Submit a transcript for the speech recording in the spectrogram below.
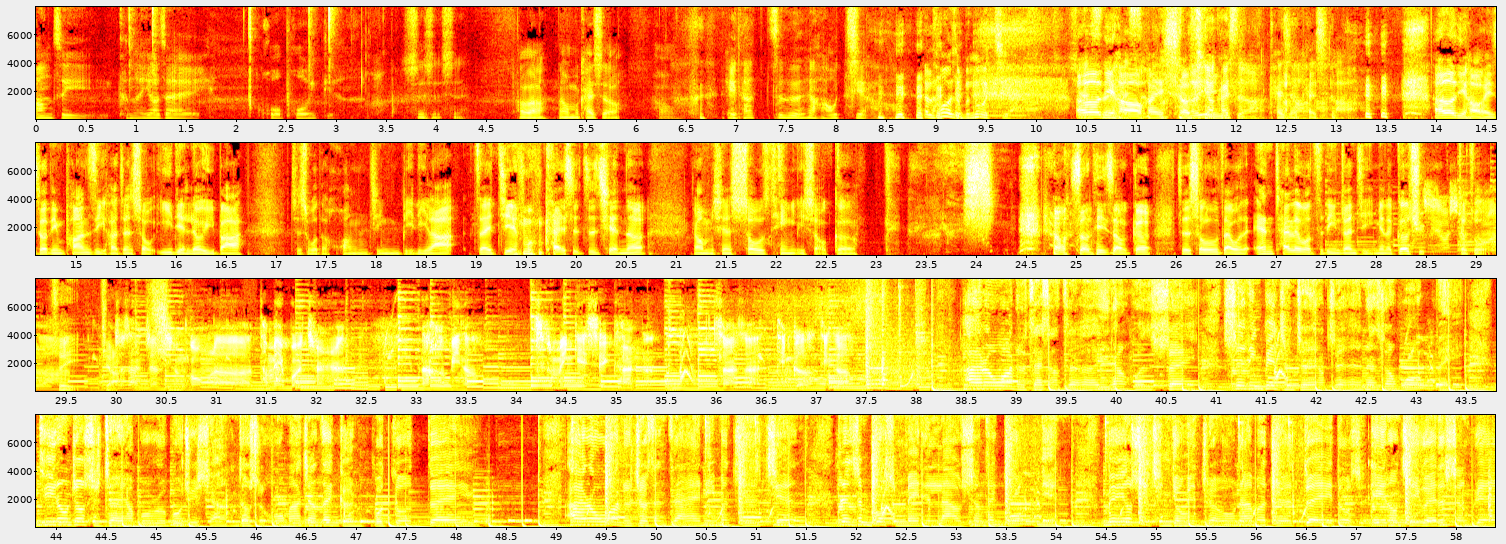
胖子可能要再活泼一点。是是是，好了，那我们开始哦。好，哎、他真的要好假哦，然后怎么那么假啊？Hello，你好，开欢迎收呃听。要开始啊，开始开始了。好好 Hello，你好，欢迎收听 Ponzi 和正收一点六一八，这是我的黄金比例啦。在节目开始之前呢，让我们先收听一首歌。让我收听一首歌，这是收录在我的 Anti Level 自定专辑里面的歌曲，叫做《最佳就算真新人成功了，他们也不会承认，那何必呢？证明给谁看呢？算了算了，听歌听歌。I don't want to 再上这一趟浑水，事情变成这样，只能算我背。体重就是这样，不如不去想，都是胡麻将在跟我作对。I don't want to 就站在你们之间，人生不是每天老像在过年，没有事情永远就那么绝对，都是一种奇怪的相约。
